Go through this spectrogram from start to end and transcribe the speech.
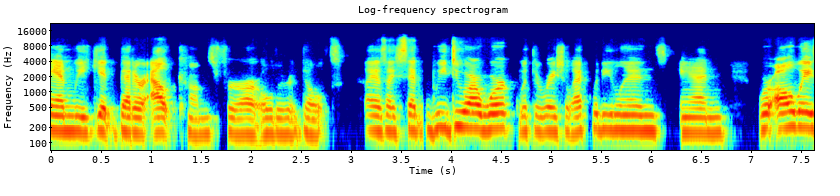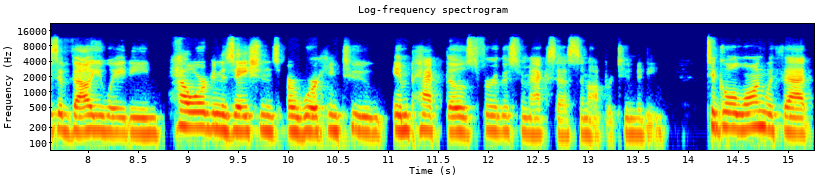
and we get better outcomes for our older adults? As I said, we do our work with the racial equity lens and we're always evaluating how organizations are working to impact those furthest from access and opportunity. To go along with that,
